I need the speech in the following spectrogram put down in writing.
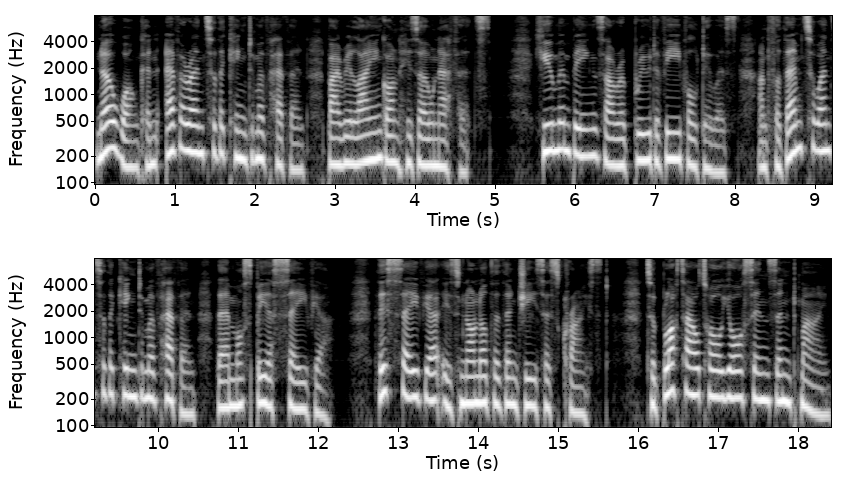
No one can ever enter the kingdom of heaven by relying on his own efforts. Human beings are a brood of evildoers, and for them to enter the kingdom of heaven, there must be a Saviour. This Saviour is none other than Jesus Christ. To blot out all your sins and mine,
